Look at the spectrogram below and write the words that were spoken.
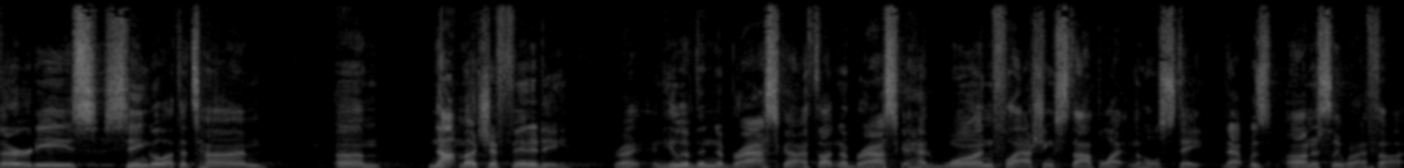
30s, single at the time, um, not much affinity, right? And he lived in Nebraska. I thought Nebraska had one flashing stoplight in the whole state. That was honestly what I thought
